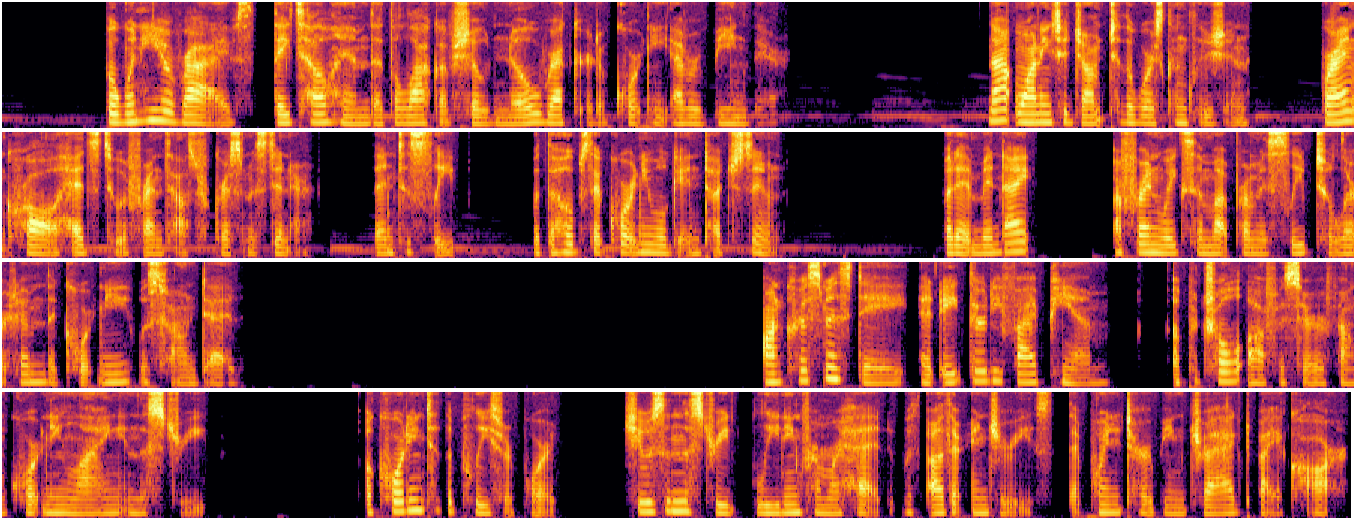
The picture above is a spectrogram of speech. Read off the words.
But when he arrives, they tell him that the lockup showed no record of Courtney ever being there. Not wanting to jump to the worst conclusion, Bryant Krall heads to a friend's house for Christmas dinner, then to sleep, with the hopes that Courtney will get in touch soon. But at midnight, a friend wakes him up from his sleep to alert him that Courtney was found dead. On Christmas Day at 8:35 p.m., a patrol officer found Courtney lying in the street. According to the police report, she was in the street bleeding from her head with other injuries that pointed to her being dragged by a car.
